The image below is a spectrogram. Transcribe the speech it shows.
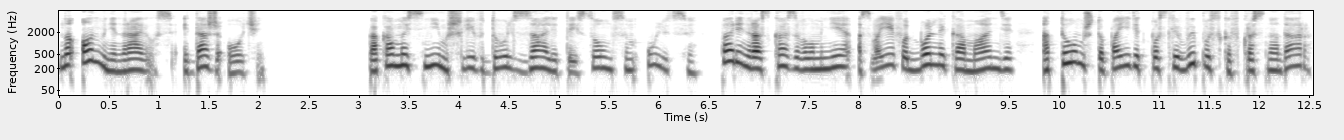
но он мне нравился, и даже очень. Пока мы с ним шли вдоль залитой солнцем улицы, Парень рассказывал мне о своей футбольной команде, о том, что поедет после выпуска в Краснодар.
